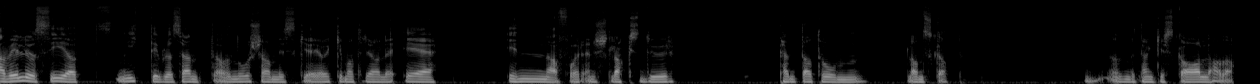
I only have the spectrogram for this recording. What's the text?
Jeg vil jo si at 90% av det nordsamiske joikematerialet er innafor en slags dur-pentaton-landskap. Når vi tenker skala, da.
